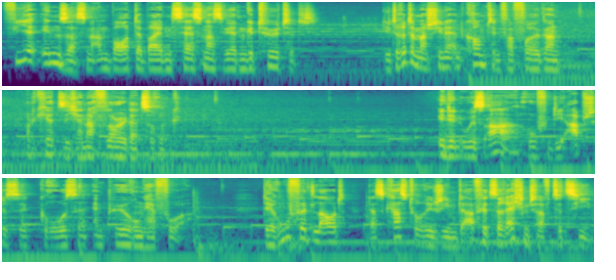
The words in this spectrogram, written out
Vier Insassen an Bord der beiden Cessnas werden getötet. Die dritte Maschine entkommt den Verfolgern und kehrt sicher nach Florida zurück. In den USA rufen die Abschüsse große Empörung hervor. Der Ruf wird laut, das Castro-Regime dafür zur Rechenschaft zu ziehen.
